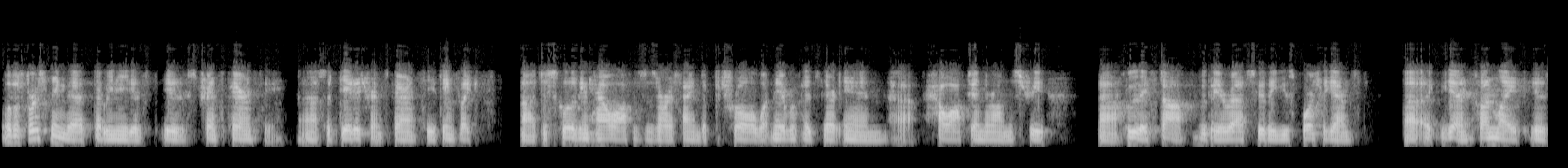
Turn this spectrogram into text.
Well, the first thing that, that we need is, is transparency. Uh, so data transparency, things like uh, disclosing how officers are assigned to patrol, what neighborhoods they're in, uh, how often they're on the street uh, who they stop, who they arrest, who they use force against. Uh, again, sunlight is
